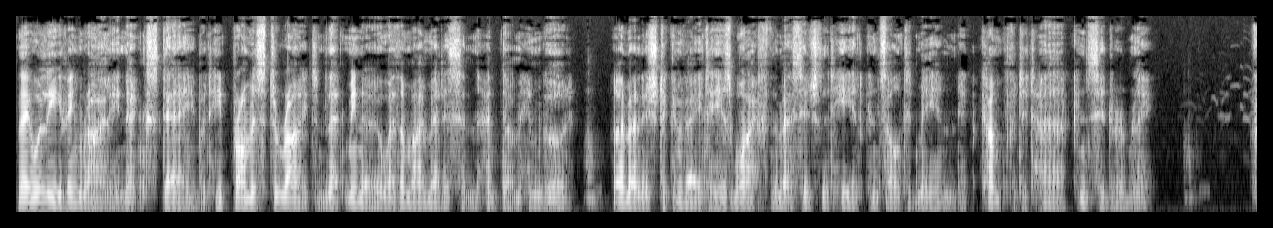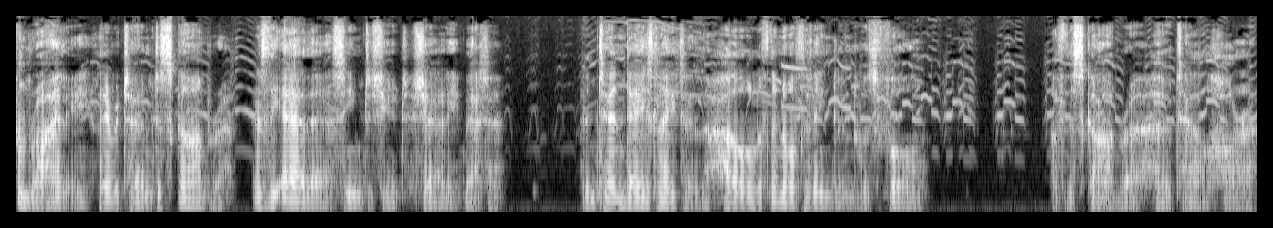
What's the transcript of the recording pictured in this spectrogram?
They were leaving Riley next day, but he promised to write and let me know whether my medicine had done him good. I managed to convey to his wife the message that he had consulted me, and it comforted her considerably. From Riley they returned to Scarborough, as the air there seemed to suit Shirley better. And ten days later the whole of the north of England was full of the Scarborough Hotel horror.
